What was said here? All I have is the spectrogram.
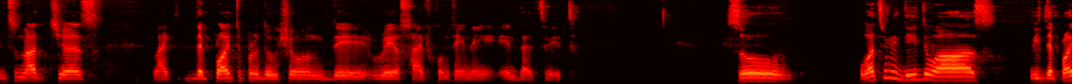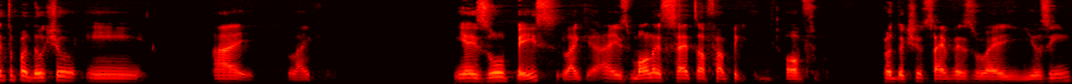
It's not just like deploy to production the Rails 5 container and that's it. So what we did was we deployed to production in a like in a slow pace, like a smaller set of of production servers were using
